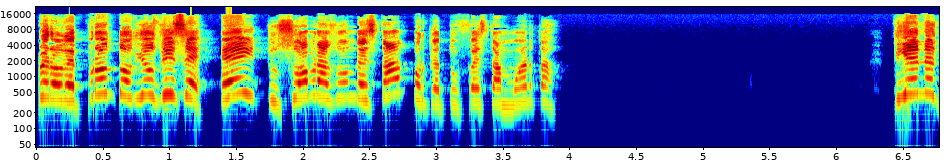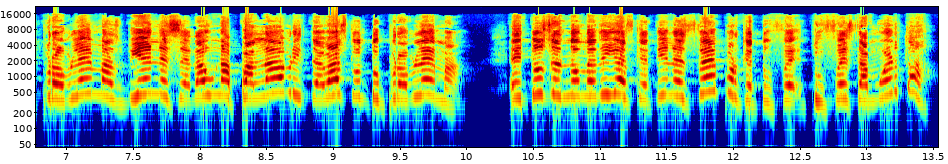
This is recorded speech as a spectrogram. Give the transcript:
Pero de pronto Dios dice, hey, tus obras dónde están? Porque tu fe está muerta. Tienes problemas, vienes, se da una palabra y te vas con tu problema. Entonces no me digas que tienes fe porque tu fe, tu fe está muerta.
